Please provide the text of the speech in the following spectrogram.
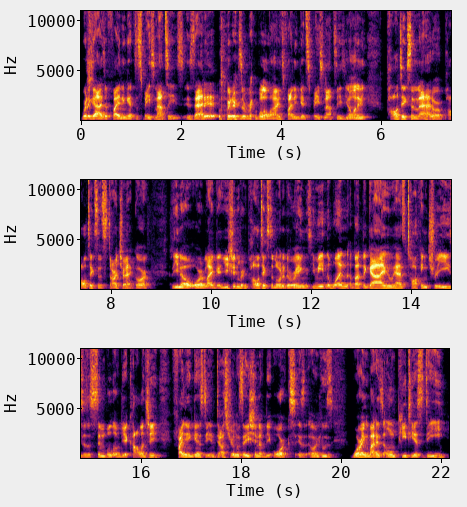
where the guys are fighting against the space Nazis? Is that it? Where there's a rebel alliance fighting against space Nazis? You don't want any politics in that or politics in Star Trek or you know, or like you shouldn't bring politics to Lord of the Rings. You mean the one about the guy who has talking trees as a symbol of the ecology, fighting against the industrialization of the orcs, is or who's worrying about his own PTSD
